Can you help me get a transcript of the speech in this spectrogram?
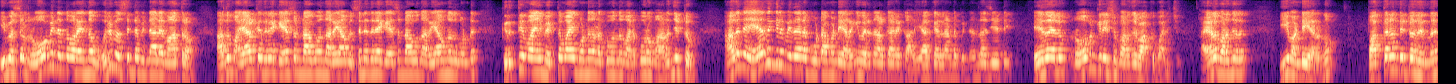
ഈ ബസ്സിൽ റോബിൻ എന്ന് പറയുന്ന ഒരു ബസ്സിന്റെ പിന്നാലെ മാത്രം അതും അയാൾക്കെതിരെ കേസ് ഉണ്ടാകുമെന്ന് അറിയാം ബസ്സിനെതിരെ കേസ് ഉണ്ടാകുമെന്ന് അറിയാവുന്നത് കൊണ്ട് കൃത്യമായും വ്യക്തമായും കൊണ്ട് നടക്കുമെന്ന് മനഃപൂർവം അറിഞ്ഞിട്ടും അതിനെ ഏതെങ്കിലും വിധേന പൂട്ടാൻ വേണ്ടി ഇറങ്ങി വരുന്ന ആൾക്കാരെ കളിയാക്കല്ലാണ്ട് പിന്നെന്താ ചെയ്യേണ്ടി? ഏതായാലും റോബിൻ ഗിരീഷ് പറഞ്ഞ വാക്ക് പാലിച്ചു. അയാൾ പറഞ്ഞത് ഈ വണ്ടി ഇറങ്ങും. പത്തനംതിട്ട നിന്ന്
